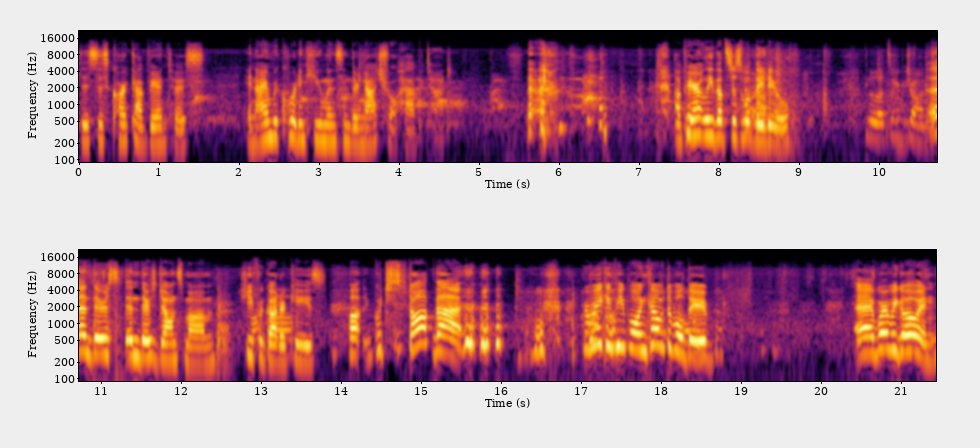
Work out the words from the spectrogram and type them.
This is Karkat Vantas, and I am recording humans in their natural habitat. Apparently, that's just what they do. No, that's John. And there's and there's John's mom. She forgot her keys. Uh, could you stop that? You're making people uncomfortable, Dave. Uh, where are we going?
